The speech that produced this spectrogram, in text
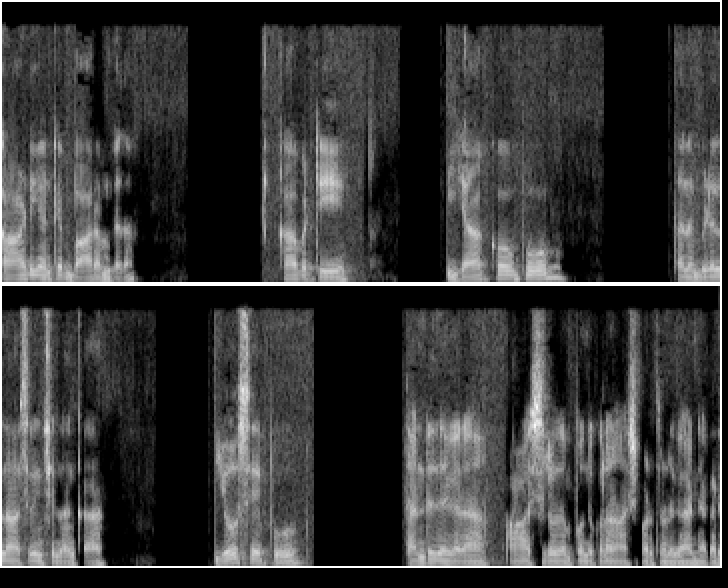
కాడి అంటే భారం కదా? కాబట్టి యాకోబు తన బిడలను ఆశ్రయించినాక యోసేపు తండ్రి దగ్గర ఆశీర్వాదం పొందుకోవాలని ఆశపడుతున్నాడు కానీ అక్కడ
